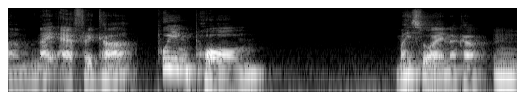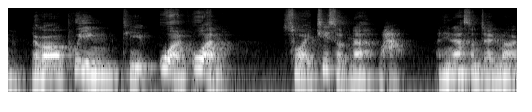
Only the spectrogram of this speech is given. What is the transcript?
อืมในแอฟริกาผู้หญิงผอมไม่สวยนะครับอืมแล้วก็ผู้หญิงที่อ้วนอ้วนสวยที่สุดนะ ว้าว อันนี้น่าสนใจมาก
